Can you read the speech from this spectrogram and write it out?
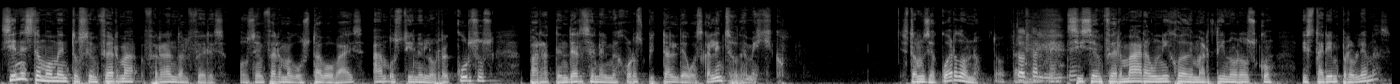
Si en este momento se enferma Fernando Alférez o se enferma Gustavo Báez, ambos tienen los recursos para atenderse en el mejor hospital de Aguascalientes o de México. ¿Estamos de acuerdo o no? Totalmente. Si se enfermara un hijo de Martín Orozco, ¿estaría en problemas?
